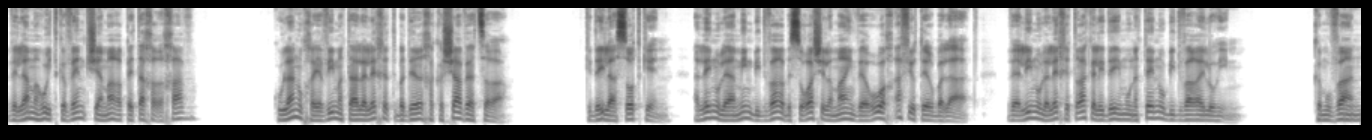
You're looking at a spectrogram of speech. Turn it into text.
ולמה הוא התכוון כשאמר הפתח הרחב? כולנו חייבים עתה ללכת בדרך הקשה והצרה. כדי לעשות כן, עלינו להאמין בדבר הבשורה של המים והרוח אף יותר בלהט, ועלינו ללכת רק על ידי אמונתנו בדבר האלוהים. כמובן,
